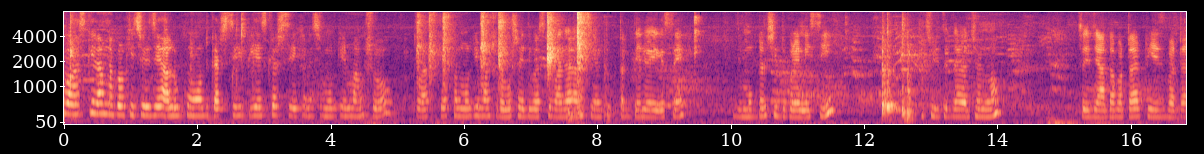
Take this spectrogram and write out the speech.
সো আজকে রান্না করো কিছু যে আলু, কুমড়, কাটছি, পেঁয়াজ কাটছি, এখানে আছে মুরগির মাংস। তো আজকে এখন মুরগির মাংসটা বসাই দিব। আজকে বাজার আনছি, আর টুকটাক দেরি হয়ে গেছে। যে মুগ ডাল সিদ্ধ করে নিছি খিচুড়িতে দেওয়ার জন্য। তো এই যে আদা বাটা, পেঁয়াজ বাটা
